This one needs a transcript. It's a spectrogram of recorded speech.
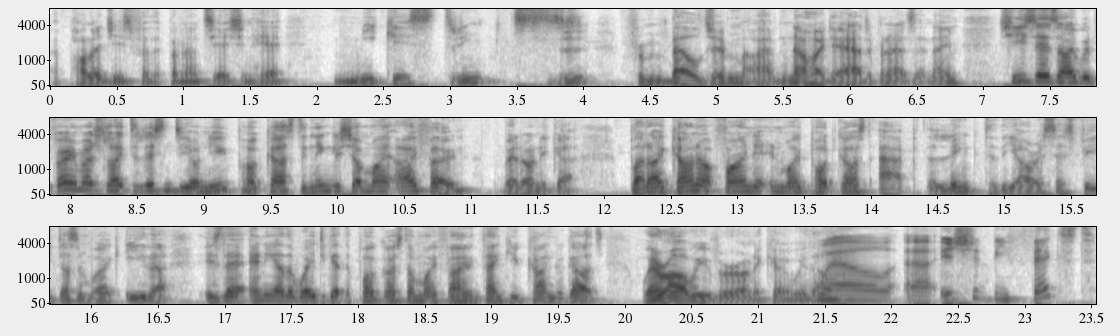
apologies for the pronunciation here, Mike Strinks from Belgium. I have no idea how to pronounce that name. She says, I would very much like to listen to your new podcast in English on my iPhone, Veronica. But I cannot find it in my podcast app. The link to the RSS feed doesn't work either. Is there any other way to get the podcast on my phone? Thank you. Kind regards. Where are we, Veronica, with our Well, uh, it should be fixed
